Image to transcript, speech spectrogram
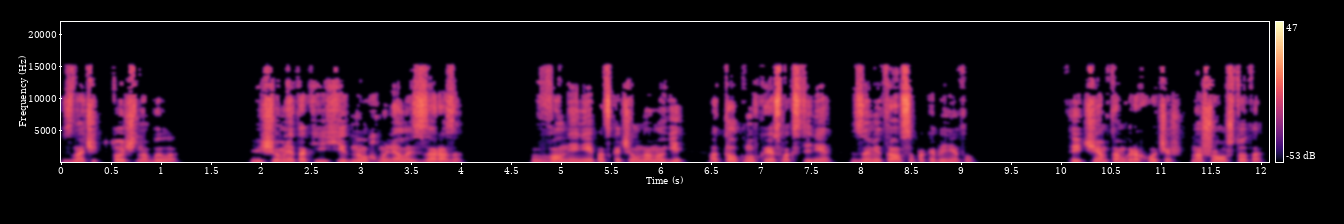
Значит, точно было. Еще мне так ехидно ухмылялась, зараза. В волнении подскочил на ноги, оттолкнув кресло к стене, заметался по кабинету. «Ты чем там грохочешь? Нашел что-то?»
